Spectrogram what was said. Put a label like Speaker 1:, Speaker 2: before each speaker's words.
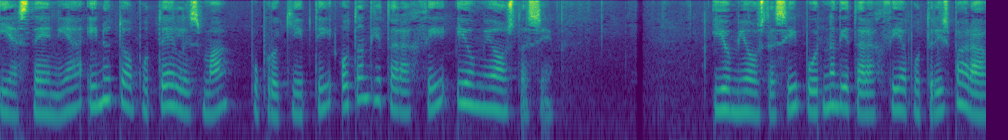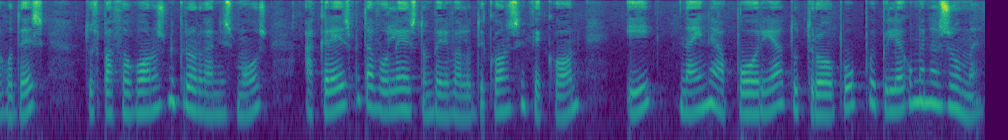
Speaker 1: Η ασθένεια είναι το αποτέλεσμα που προκύπτει όταν διαταραχθεί η ομοιόσταση. Η ομοιόσταση μπορεί να διαταραχθεί από τρεις παράγοντες, τους παθογόνους μικροοργανισμούς, ακραίες μεταβολές των περιβαλλοντικών συνθήκων ή να είναι απόρρια του τρόπου που επιλέγουμε να ζούμε.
